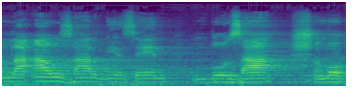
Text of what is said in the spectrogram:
আল্লাহ আউ ঝাড় দিয়েছেন। বোঝা, সমূহ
